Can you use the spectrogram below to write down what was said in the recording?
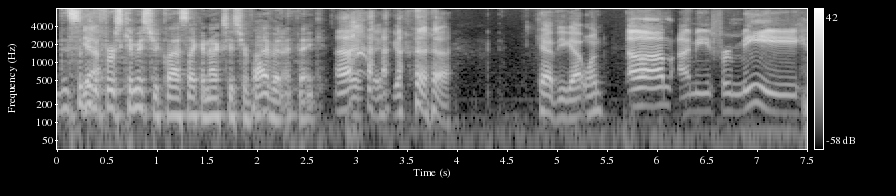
this will be the first chemistry class I can actually survive in. I think. Kev, you got one? Um, I mean, for me,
